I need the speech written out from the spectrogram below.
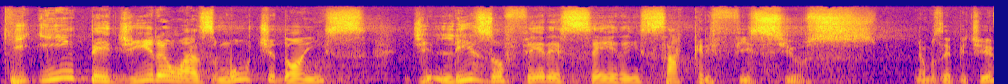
que impediram as multidões de lhes oferecerem sacrifícios. Vamos repetir?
